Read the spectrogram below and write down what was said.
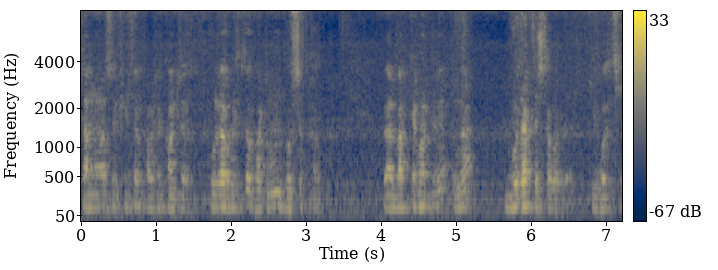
চার নম্বর আছে ফিউচার পারফেক্ট কন্টিনিউয়াস পুনরাঘটিত ঘটমান ভবিষ্যৎকাল। এবার বাক্যের মাধ্যমে তোমরা বোঝার চেষ্টা করবে কী বলছি।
